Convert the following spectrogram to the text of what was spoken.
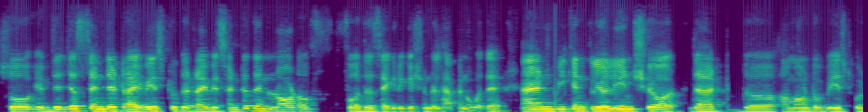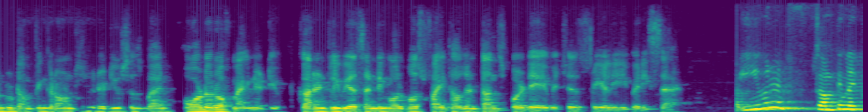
So if they just send their dry waste to the waste center then a lot of further segregation will happen over there. And we can clearly ensure that the amount of waste going to dumping grounds reduces by an order of magnitude. Currently we are sending almost 5000 tons per day which is really very sad even in something like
